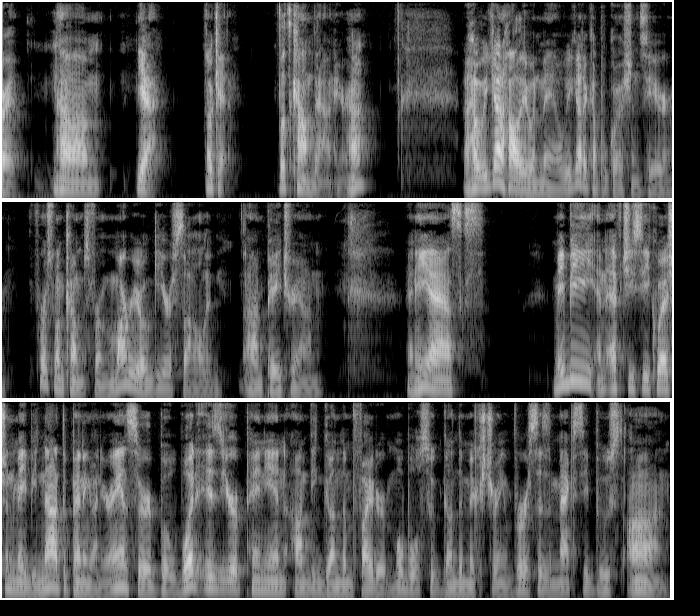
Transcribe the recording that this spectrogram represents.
right. Um, yeah. Okay. Let's calm down here, huh? Uh, we got Hollywood Mail. We got a couple questions here. First one comes from Mario Gear Solid on Patreon. And he asks, maybe an FGC question, maybe not, depending on your answer, but what is your opinion on the Gundam Fighter Mobile Suit Gundam Extreme versus Maxi Boost on?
